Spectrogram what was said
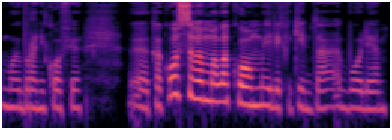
мой бронекофе э, кокосовым молоком или каким-то более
